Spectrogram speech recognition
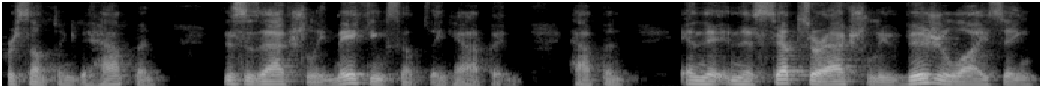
for something to happen. This is actually making something happen. Happen, and the, and the steps are actually visualizing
